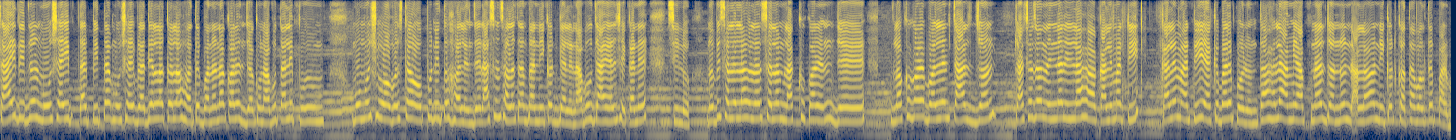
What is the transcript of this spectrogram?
সাইদ ইবনুল মুসাইব তার পিতা মুসাইব রাদিয়াল্লাহ তাআলা হতে বর্ণনা করেন যখন আবু তালিব মুমুসু অবস্থা উপনীত হলেন যে রাসূল ওয়াসাল্লাম তার নিকট গেলেন। আবু জাহেল সেখানে ছিল। নবী আলাইহি সাল্লাম লক্ষ্য করেন যে, লক্ষ্য করে বললেন, চারজন চারজন ইন্নালিল্লাহ কালেমাটি কালেমাটি একেবারে পড়ুন, তাহলে আমি আপনার জন্য আল্লাহর নিকট কথা বলতে পারব।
